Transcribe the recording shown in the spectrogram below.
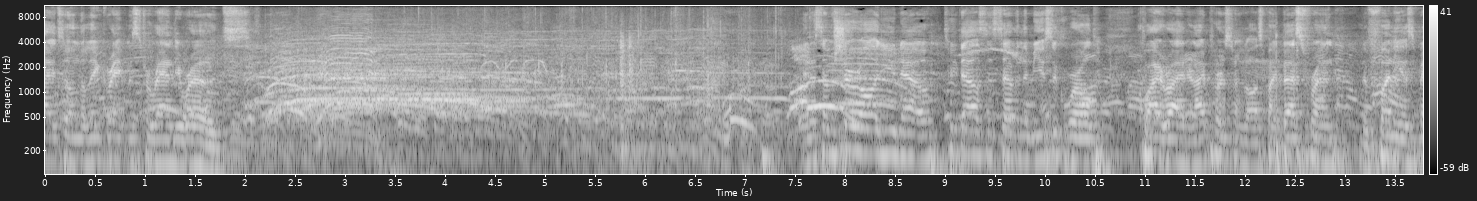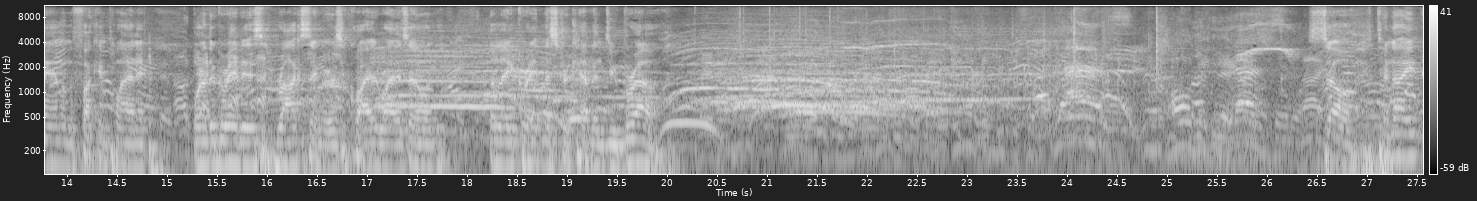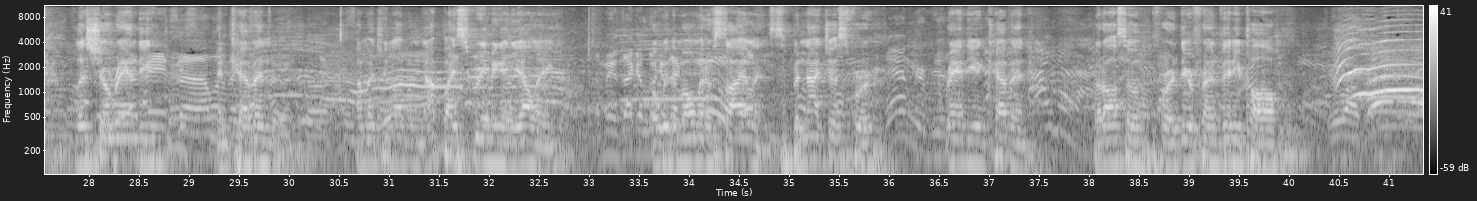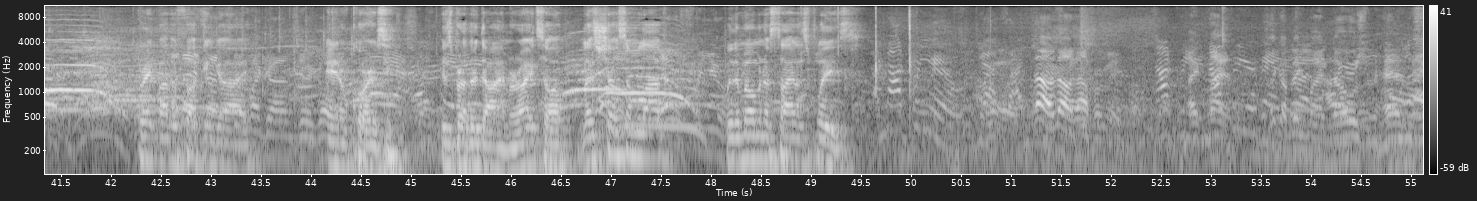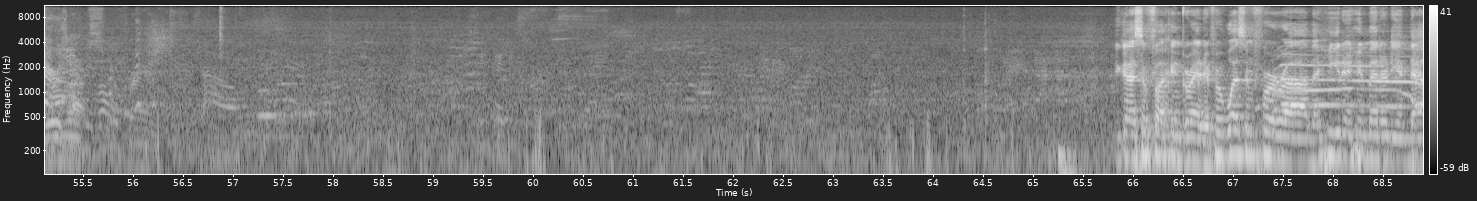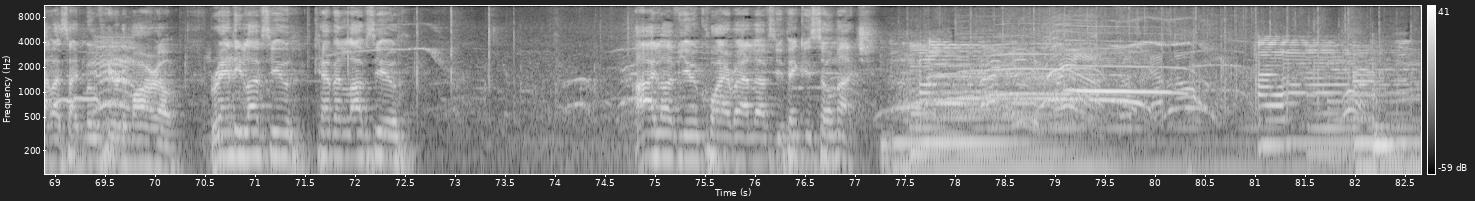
Own, the late great Mr. Randy Rhoads. And as I'm sure all you know, 2007, the music world, Quiet Riot, and I personally lost my best friend, the funniest man on the fucking planet, one of the greatest rock singers, Quiet Riot's own, the late great Mr. Kevin DuBrow. So tonight, let's show Randy and Kevin how much you love them, not by screaming and yelling, but with a moment of silence. But not just for Randy and Kevin, but also for our dear friend Vinnie Paul. Great motherfucking guy. And of course, his brother Dime, alright? So let's show some love with a moment of silence, please. Not for you. Yes, No, no, not for me. Not for you, I, not my, for your I think I big my nose and head and ears are. Oh. You guys are fucking great. If it wasn't for uh, the heat and humidity in Dallas, I'd move here tomorrow. Randy loves you. Kevin loves you. I love you. Quiet Riot loves you. Thank you so much. Wow.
